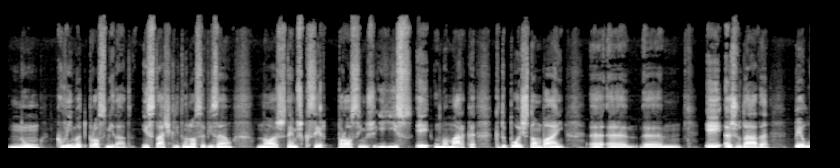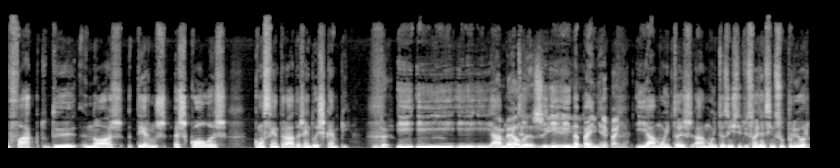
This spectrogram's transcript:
num clima de proximidade. Isso está escrito na nossa visão, nós temos que ser próximos e isso é uma marca que depois também ah, ah, ah, é ajudada pelo facto de nós termos as escolas concentradas em dois campi. E, e- e- e há muitas, e na Penha. e Penha. E há muitas, há muitas instituições de ensino superior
